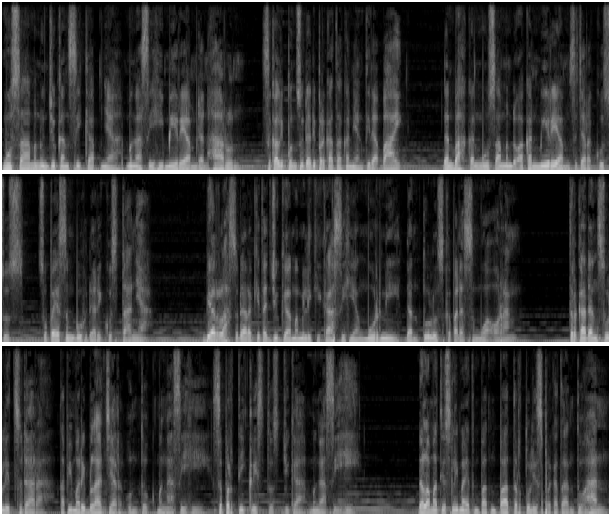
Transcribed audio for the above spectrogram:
Musa menunjukkan sikapnya mengasihi Miriam dan Harun, sekalipun sudah diperkatakan yang tidak baik dan bahkan Musa mendoakan Miriam secara khusus supaya sembuh dari kustanya. Biarlah saudara kita juga memiliki kasih yang murni dan tulus kepada semua orang. Terkadang sulit saudara, tapi mari belajar untuk mengasihi seperti Kristus juga mengasihi. Dalam Matius 5 ayat 44 tertulis perkataan Tuhan,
